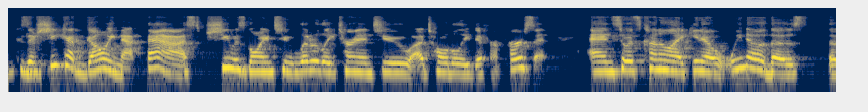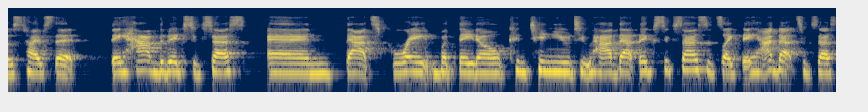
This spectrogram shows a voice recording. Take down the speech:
Because if she kept going that fast, she was going to literally turn into a totally different person. And so it's kind of like, you know, we know those those types that they have the big success and that's great but they don't continue to have that big success it's like they had that success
